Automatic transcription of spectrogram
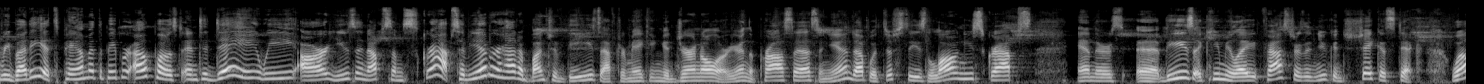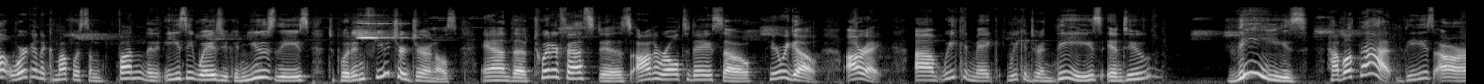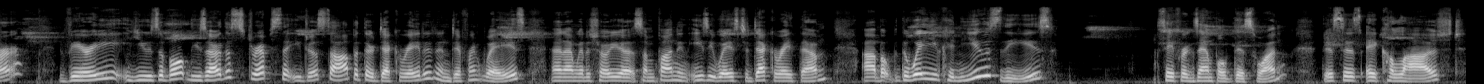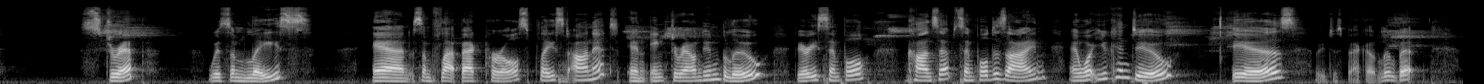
everybody, it's Pam at the Paper Outpost, and today we are using up some scraps. Have you ever had a bunch of these after making a journal, or you're in the process and you end up with just these longy scraps? And there's uh, these accumulate faster than you can shake a stick. Well, we're going to come up with some fun and easy ways you can use these to put in future journals. And the Twitter Fest is on a roll today, so here we go. All right, um, we can make we can turn these into these. How about that? These are very usable. These are the strips that you just saw, but they're decorated in different ways. And I'm going to show you some fun and easy ways to decorate them. Uh, but the way you can use these, say for example, this one. This is a collaged strip with some lace and some flat back pearls placed on it and inked around in blue. Very simple concept, simple design. And what you can do is, let me just back out a little bit.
